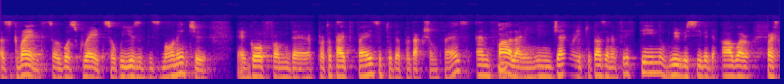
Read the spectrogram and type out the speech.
as grant. So it was great. So we used this money to uh, go from the prototype phase to the production phase. And mm. finally, in January 2015, we received our first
